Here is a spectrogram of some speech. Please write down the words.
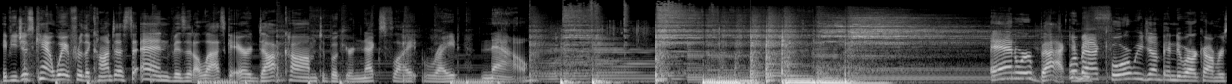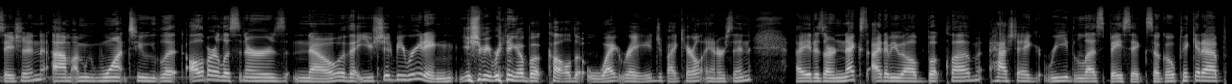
If you just can't wait for the contest to end, visit alaskaair.com to book your next flight right now. And we're back. We're and back. Before we jump into our conversation, um, I want to let all of our listeners know that you should be reading. You should be reading a book called White Rage by Carol Anderson. Uh, it is our next IWL book club. Hashtag Read Less Basic. So go pick it up,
